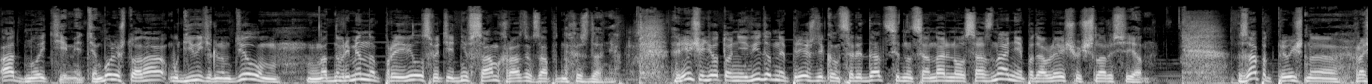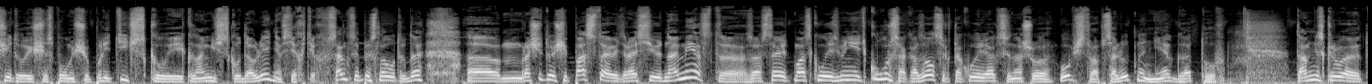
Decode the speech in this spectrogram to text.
одной теме. Тем более, что она удивительным делом одновременно проявилась в эти дни в самых разных западных изданиях. Речь идет о невиданной прежде консолидации национального сознания подавляющего числа россиян. Запад, привычно рассчитывающий с помощью политического и экономического давления всех этих санкций пресловутых, да, э, рассчитывающий поставить Россию на место, заставить Москву изменить курс, оказался к такой реакции нашего общества абсолютно не готов. Там не скрывают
